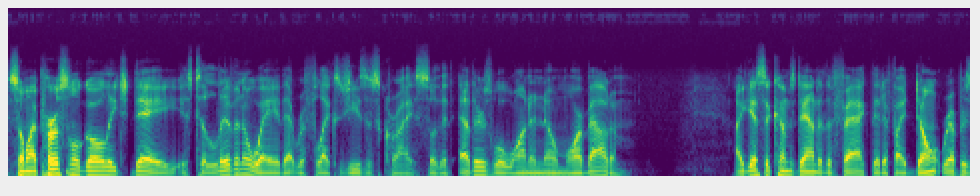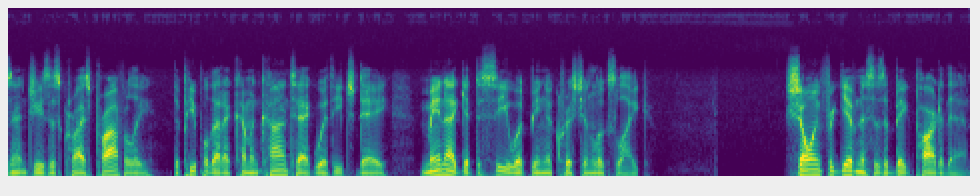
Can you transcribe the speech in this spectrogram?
So, my personal goal each day is to live in a way that reflects Jesus Christ so that others will want to know more about him. I guess it comes down to the fact that if I don't represent Jesus Christ properly, the people that I come in contact with each day may not get to see what being a Christian looks like. Showing forgiveness is a big part of that.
